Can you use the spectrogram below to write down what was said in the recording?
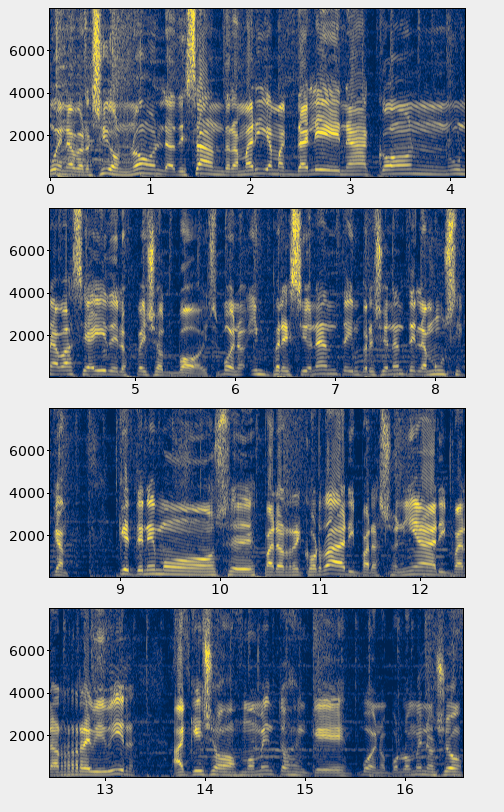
buena versión, ¿no? La de Sandra, María Magdalena, con una base ahí de los Peugeot Boys. Bueno, impresionante, impresionante la música que tenemos eh, para recordar y para soñar y para revivir aquellos momentos en que, bueno, por lo menos yo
